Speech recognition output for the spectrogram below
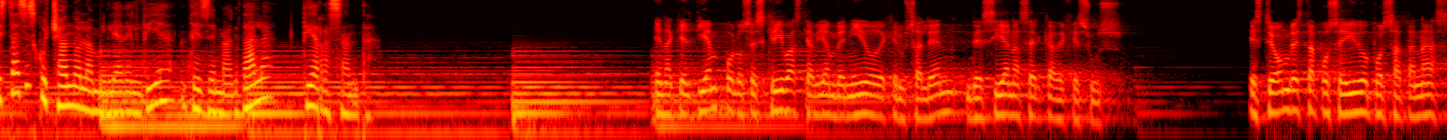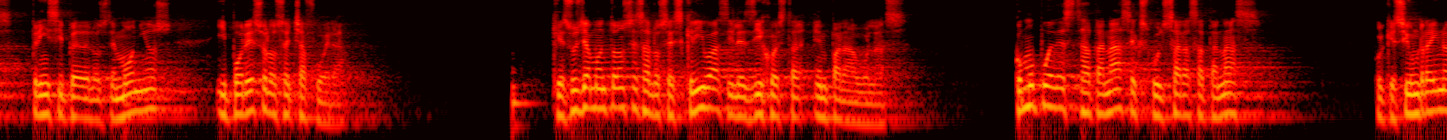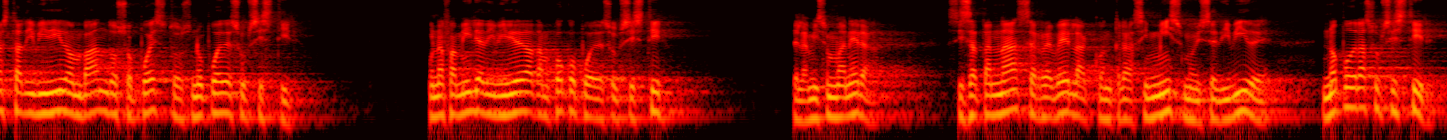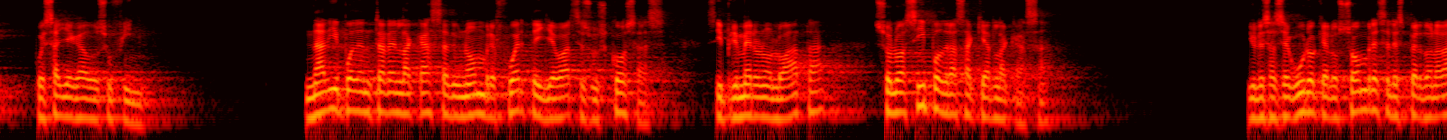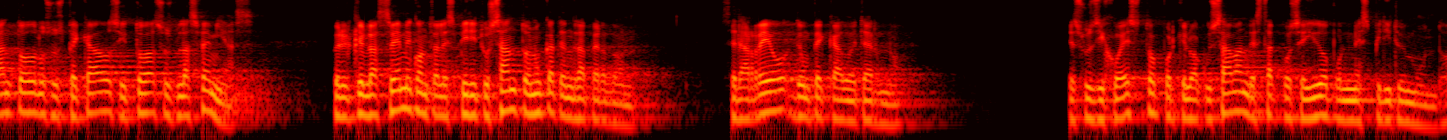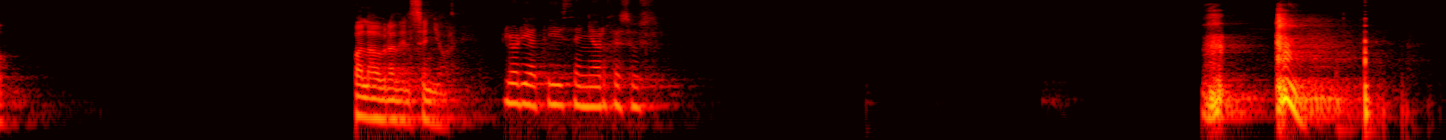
Estás escuchando la humildad del día desde Magdala, Tierra Santa. En aquel tiempo los escribas que habían venido de Jerusalén decían acerca de Jesús, Este hombre está poseído por Satanás, príncipe de los demonios, y por eso los echa fuera. Jesús llamó entonces a los escribas y les dijo esta en parábolas, ¿cómo puede Satanás expulsar a Satanás? Porque si un reino está dividido en bandos opuestos, no puede subsistir. Una familia dividida tampoco puede subsistir. De la misma manera, si Satanás se revela contra sí mismo y se divide, no podrá subsistir, pues ha llegado su fin. Nadie puede entrar en la casa de un hombre fuerte y llevarse sus cosas. Si primero no lo ata, solo así podrá saquear la casa. Yo les aseguro que a los hombres se les perdonarán todos sus pecados y todas sus blasfemias, pero el que blasfeme contra el Espíritu Santo nunca tendrá perdón. Será reo de un pecado eterno. Jesús dijo esto porque lo acusaban de estar poseído por un espíritu inmundo. Palabra del Señor. Gloria a ti, Señor Jesús.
